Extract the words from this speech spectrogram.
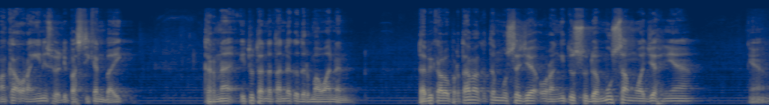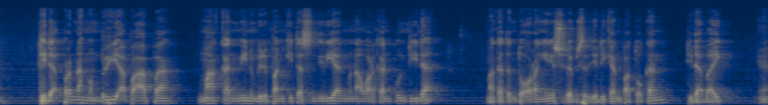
maka orang ini sudah dipastikan baik. Karena itu tanda-tanda kedermawanan. Tapi kalau pertama ketemu saja orang itu sudah musam wajahnya, ya, tidak pernah memberi apa-apa, makan minum di depan kita sendirian menawarkan pun tidak, maka tentu orang ini sudah bisa dijadikan patokan tidak baik ya,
